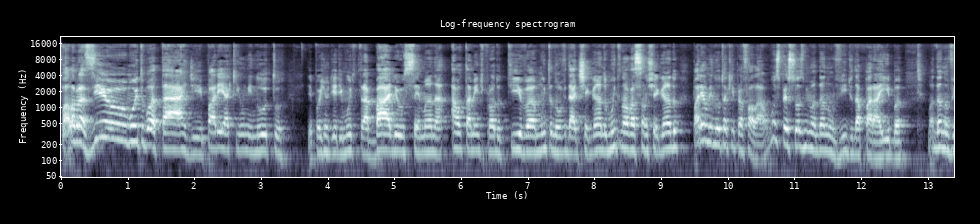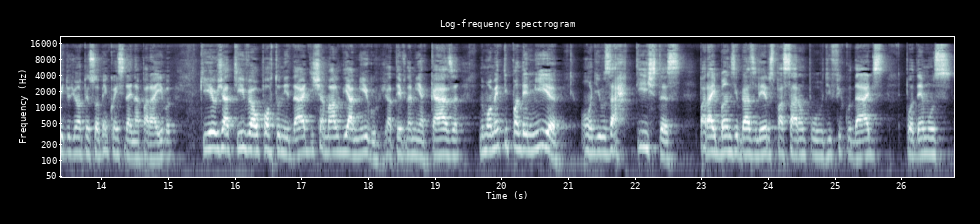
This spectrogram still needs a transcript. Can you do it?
Fala Brasil, muito boa tarde. Parei aqui um minuto depois de um dia de muito trabalho, semana altamente produtiva, muita novidade chegando, muita inovação chegando. Parei um minuto aqui para falar. Algumas pessoas me mandando um vídeo da Paraíba, mandando um vídeo de uma pessoa bem conhecida aí na Paraíba, que eu já tive a oportunidade de chamá-lo de amigo, já teve na minha casa, no momento de pandemia, onde os artistas paraibanos e brasileiros passaram por dificuldades, podemos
